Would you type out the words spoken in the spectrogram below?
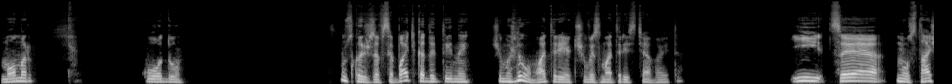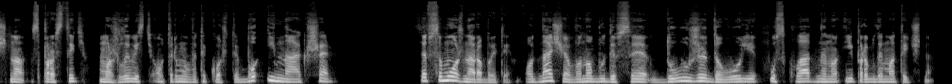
номер коду, ну, скоріш за все, батька дитини, чи, можливо, матері, якщо ви з матері стягуєте. І це ну, значно спростить можливість отримувати кошти, бо інакше це все можна робити, одначе воно буде все дуже доволі ускладнено і проблематично.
